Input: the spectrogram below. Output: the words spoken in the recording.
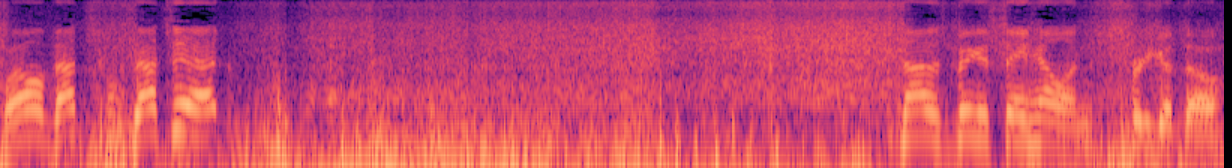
Well, that's that's it. It's not as big as St. Helens. It's pretty good though.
